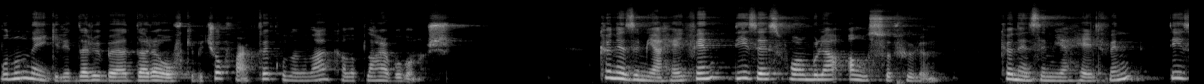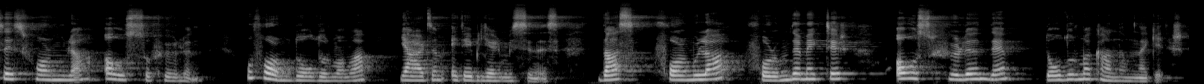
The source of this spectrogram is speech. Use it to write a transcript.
Bununla ilgili darübe, darauf gibi çok farklı kullanılan kalıplar bulunur. Können Sie mir helfen, dieses Formular auszufüllen? Können Sie mir helfen, dieses Formular auszufüllen? Bu formu doldurmama yardım edebilir misiniz? Das Formular forum demektir. Ausfüllen de doldurmak anlamına gelir.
